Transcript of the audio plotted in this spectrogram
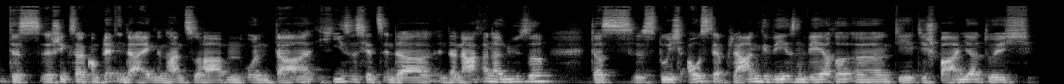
das Schicksal komplett in der eigenen Hand zu haben. Und da hieß es jetzt in der, in der Nachanalyse, dass es durchaus der Plan gewesen wäre, äh, die, die Spanier durch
